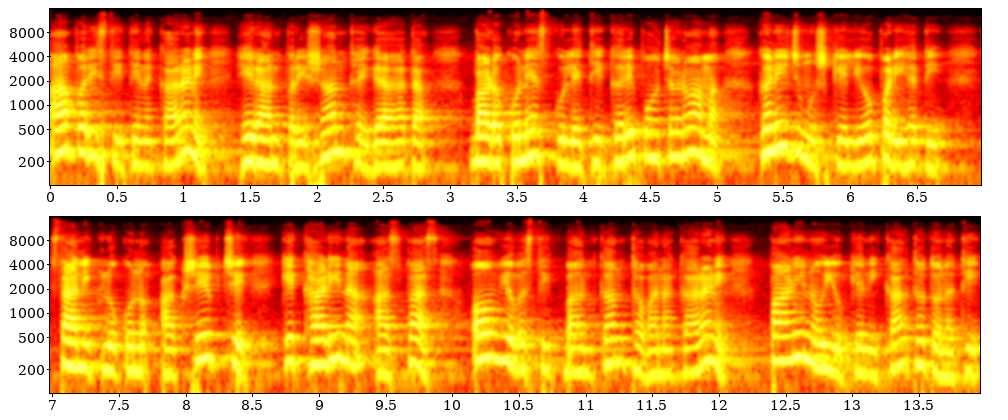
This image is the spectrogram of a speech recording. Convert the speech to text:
આ પરિસ્થિતિને કારણે હેરાન પરેશાન થઈ ગયા હતા. બાળકોને સ્કૂલેથી ઘરે પહોંચાડવામાં ઘણી જ મુશ્કેલીઓ પડી હતી. સ્થાનિક લોકોનો આક્ષેપ છે કે ખાડીના આસપાસ અવ્યવસ્થિત બાંધકામ થવાના કારણે પાણીનો યોગ્ય નિકાલ થતો નથી.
